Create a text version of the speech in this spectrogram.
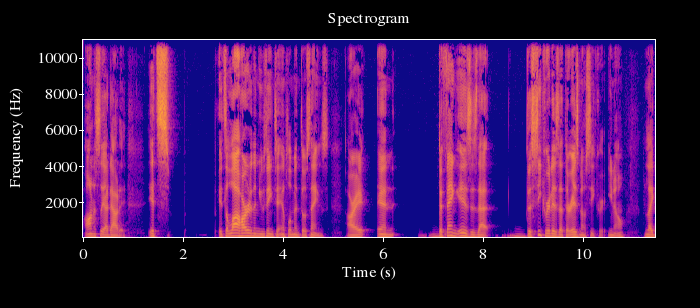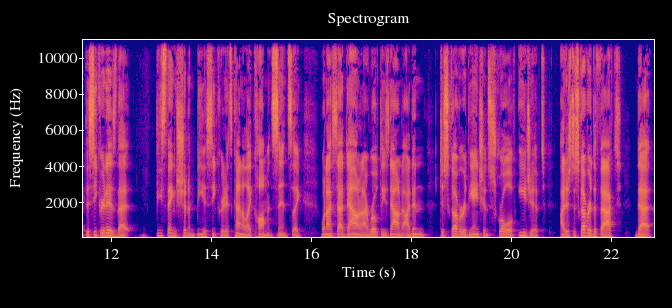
Honestly, I doubt it. It's it's a lot harder than you think to implement those things. All right? And the thing is is that the secret is that there is no secret, you know? Like the secret is that these things shouldn't be a secret. It's kind of like common sense. Like when I sat down and I wrote these down, I didn't discover the ancient scroll of Egypt. I just discovered the fact that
